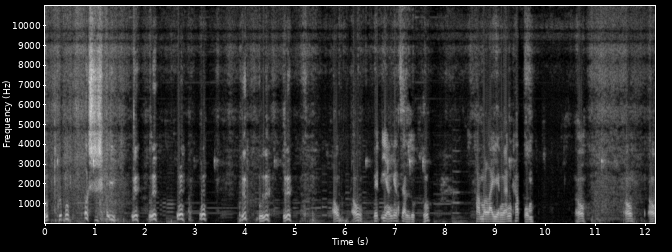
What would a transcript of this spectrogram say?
ฮึบฮึบฮึบอึ๊ยอึ๊ยอึ๊ยอึ๊ยอึ๊ยฮึบอึ๊ยอึ๊ยเอาเอาเป็ดอีหยังกันสั่นลูกทำอะไรอย่างนั้นครับผม เอาเอาเอา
